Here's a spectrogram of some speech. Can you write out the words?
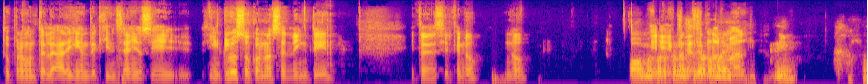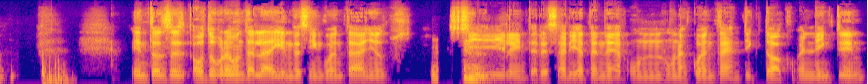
Tú pregúntale a alguien de 15 años si incluso conoce LinkedIn y te va a decir que no, ¿no? O mejor Eh, conocido como el normal. LinkedIn. Entonces, o tú pregúntale a alguien de 50 años pues, si le interesaría tener un- una cuenta en TikTok o en LinkedIn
